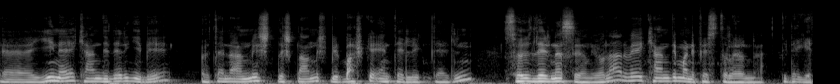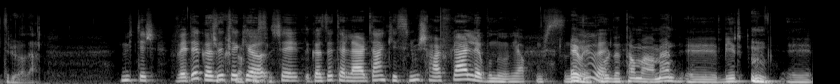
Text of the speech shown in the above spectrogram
e, yine kendileri gibi ötelenmiş, dışlanmış bir başka entelektüelin sözlerine sığınıyorlar ve kendi manifestolarını dile getiriyorlar. Müthiş. Ve de gazete ka- şey gazetelerden kesilmiş harflerle bunu yapmışsın Evet, değil mi? burada tamamen e, bir e,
